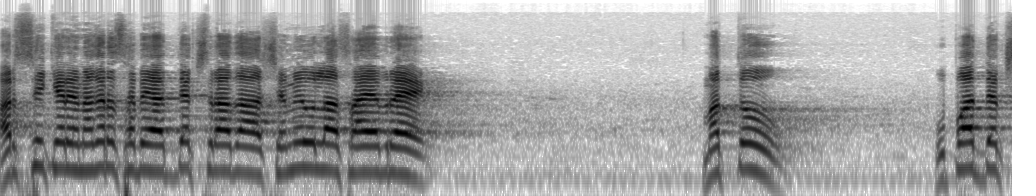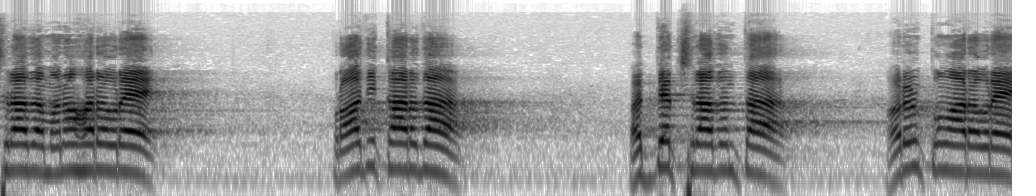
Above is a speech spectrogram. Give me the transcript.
ಅರಸೀಕೆರೆ ನಗರಸಭೆ ಅಧ್ಯಕ್ಷರಾದ ಶಮೀವುಲ್ಲಾ ಸಾಹೇಬ್ರೆ ಮತ್ತು ಉಪಾಧ್ಯಕ್ಷರಾದ ಮನೋಹರ್ ಅವರೇ, ಪ್ರಾಧಿಕಾರದ ಅಧ್ಯಕ್ಷರಾದಂಥ ಅರುಣ್ ಕುಮಾರ್ ಅವರೇ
